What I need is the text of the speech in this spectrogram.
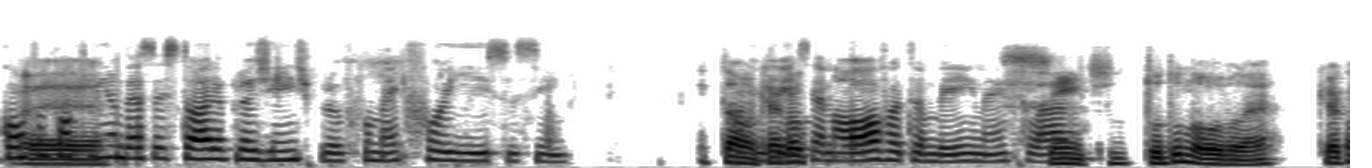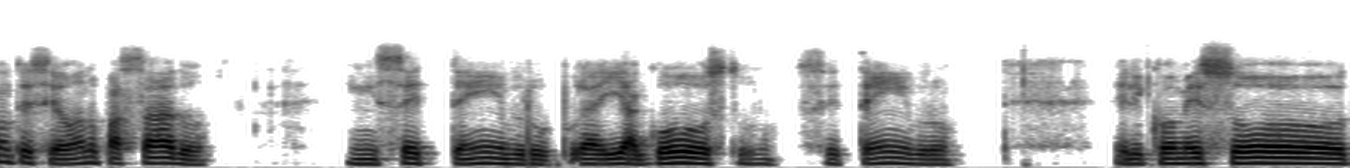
Conta um É, pouquinho dessa história pra gente, prof. Como é que foi isso, assim? Uma então, que acon- vivência nova também, né? Claro. sim, tu- tudo novo, né? O que aconteceu? Ano passado, em setembro, por aí, agosto, setembro, ele começou a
